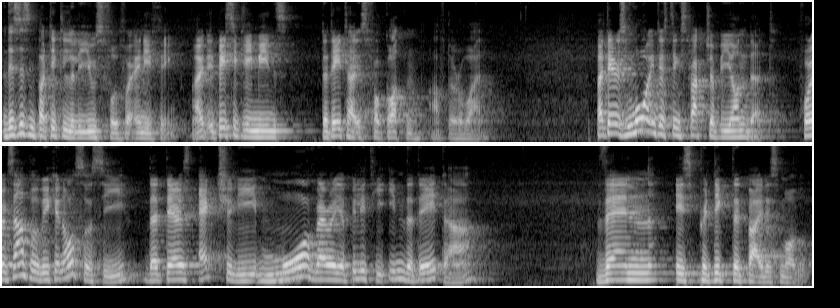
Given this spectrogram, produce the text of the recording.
this isn't particularly useful for anything, right? It basically means the data is forgotten after a while. But there's more interesting structure beyond that. For example, we can also see that there's actually more variability in the data than is predicted by this model.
